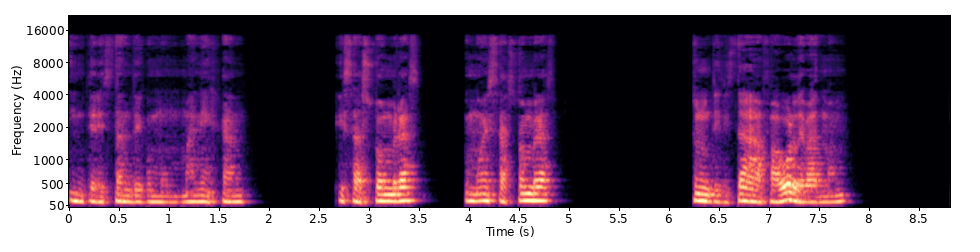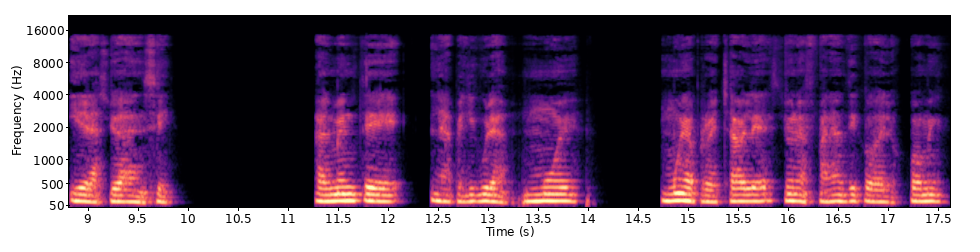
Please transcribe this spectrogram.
interesante cómo manejan esas sombras, como esas sombras son utilizadas a favor de Batman y de la ciudad en sí. Realmente la película es muy, muy aprovechable. Si uno es fanático de los cómics,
